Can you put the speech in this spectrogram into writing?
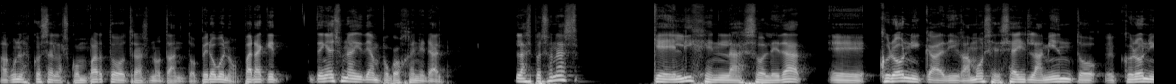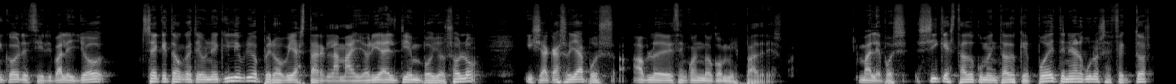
Algunas cosas las comparto, otras no tanto. Pero bueno, para que tengáis una idea un poco general. Las personas que eligen la soledad eh, crónica, digamos, ese aislamiento eh, crónico, es decir, vale, yo sé que tengo que tener un equilibrio, pero voy a estar la mayoría del tiempo yo solo y si acaso ya pues hablo de vez en cuando con mis padres. Vale, pues sí que está documentado que puede tener algunos efectos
